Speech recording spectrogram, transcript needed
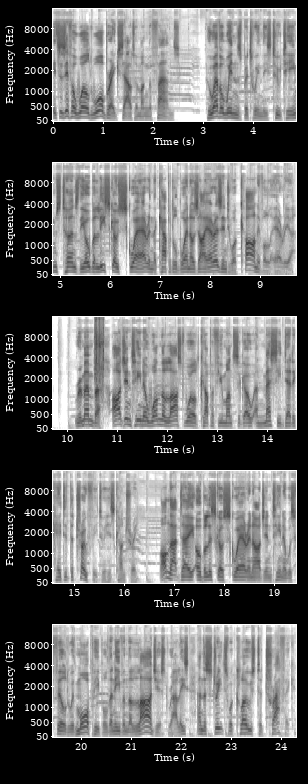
it's as if a world war breaks out among the fans. Whoever wins between these two teams turns the Obelisco Square in the capital Buenos Aires into a carnival area. Remember, Argentina won the last World Cup a few months ago and Messi dedicated the trophy to his country. On that day, Obelisco Square in Argentina was filled with more people than even the largest rallies and the streets were closed to traffic.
